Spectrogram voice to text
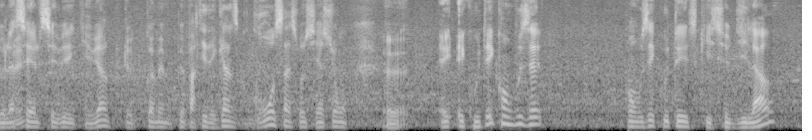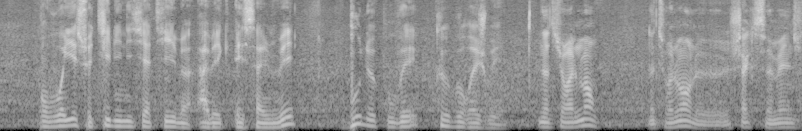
de la Oui. CLCV qui vient de- quand même fait partie des 15 grosses associations. Euh, écoutez, quand vous, êtes, quand vous écoutez ce qui se dit là, quand vous voyez ce type d'initiative avec SAMV, vous ne pouvez que vous réjouir. Naturellement. Naturellement, le- chaque semaine, j'ai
